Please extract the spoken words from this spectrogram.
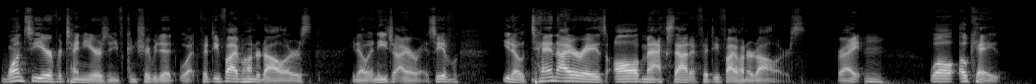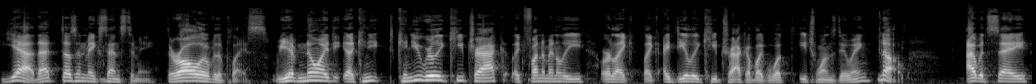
once a year for 10 years and you've contributed what, $5500, you know, in each IRA. So you have, you know, 10 IRAs all maxed out at $5500, right? Mm. Well, okay, yeah, that doesn't make sense to me. They're all over the place. We have no idea. Like, can you can you really keep track, like fundamentally, or like like ideally keep track of like what each one's doing? No, I would say,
